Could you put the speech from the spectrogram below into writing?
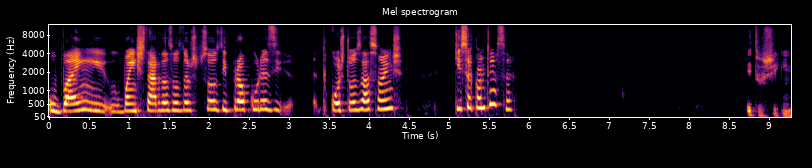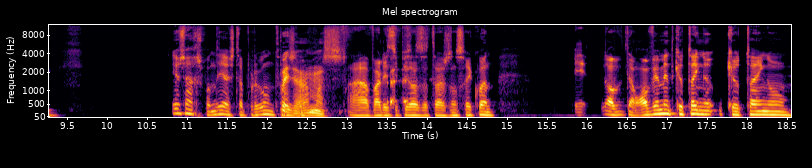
o bem e o bem-estar das outras pessoas e procuras com as tuas ações que isso aconteça. E tu, Chiquinho? Eu já respondi a esta pergunta. Pois já, mas. Há vários episódios atrás, não sei quando. É, então, obviamente que eu tenho que eu tenho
